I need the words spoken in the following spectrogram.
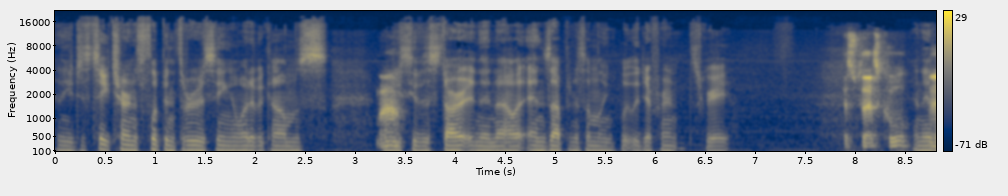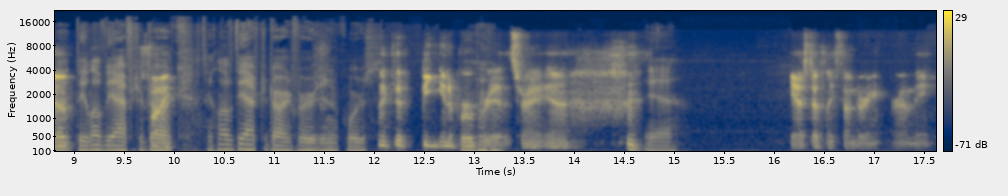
and you just take turns flipping through seeing what it becomes Wow, you see the start and then how it ends up into something completely different it's great that's that's cool. and they yeah. love they love the after dark they love the after dark version of course like the being inappropriate. That's right. Yeah, yeah yeah. It's definitely thundering around me.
